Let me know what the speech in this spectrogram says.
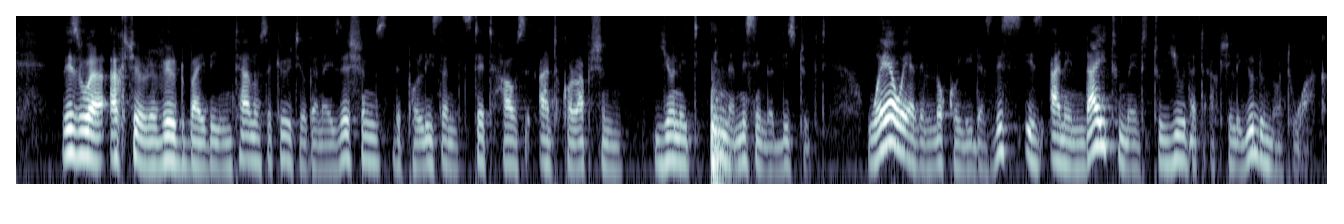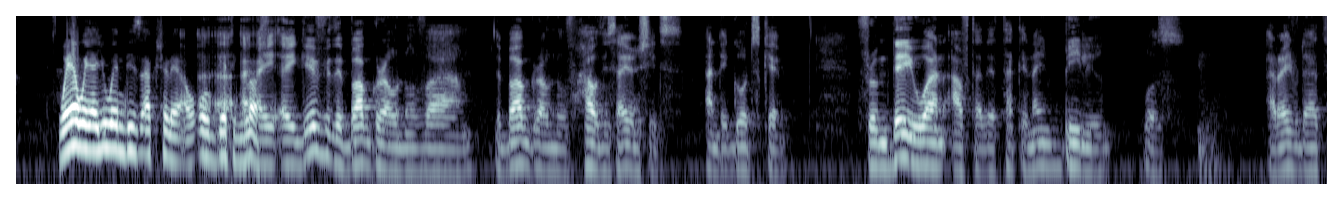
these were actually revealed by the internal security organizations, the police and state house anti-corruption unit in Namisindwa district. Where were the local leaders? This is an indictment to you that actually you do not work. Where were you when these actually are all getting I, lost? I, I gave you the background of um, the background of how these iron sheets and the goats came. From day one, after the 39 billion was arrived at,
